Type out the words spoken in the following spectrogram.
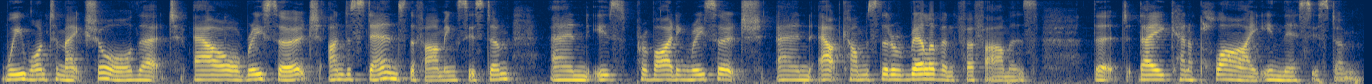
we want to make sure that our research understands the farming system and is providing research and outcomes that are relevant for farmers that they can apply in their system.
